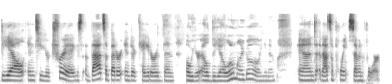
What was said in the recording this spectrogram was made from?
HDL into your trigs, that's a better indicator than, oh, your LDL, oh my God, you know, and that's a 0.74.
